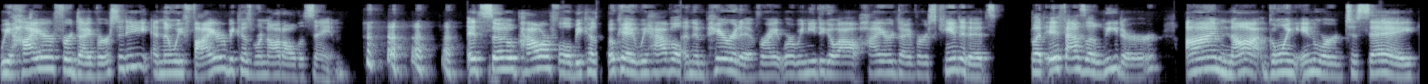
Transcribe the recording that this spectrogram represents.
we hire for diversity and then we fire because we're not all the same. it's so powerful because, okay, we have a, an imperative, right? Where we need to go out, hire diverse candidates. But if as a leader, I'm not going inward to say,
